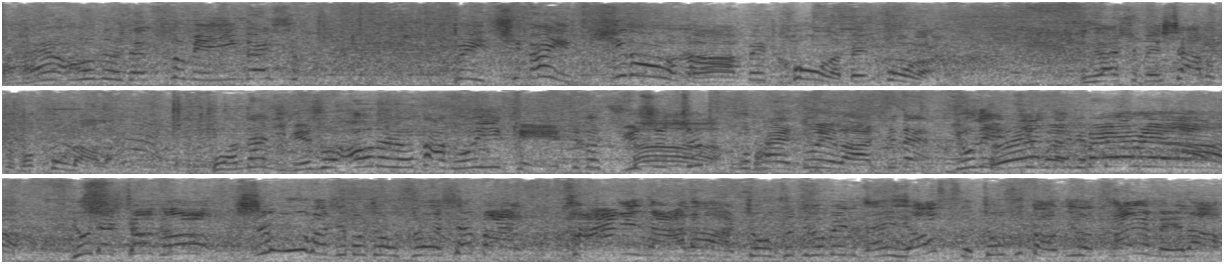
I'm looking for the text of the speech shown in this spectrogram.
哎，奥特在侧面应该是被青钢影踢到了吗？被控了，被控了。应该是被下路主播控到了，哇！那你别说，奥特这个大头一给，这个局势真不太对了。现在有点机会，Barry 啊，有点上头，失误了。这波宙斯先把塔给拿了，宙斯这个位置感觉也要死，宙斯倒地了，塔也没了。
